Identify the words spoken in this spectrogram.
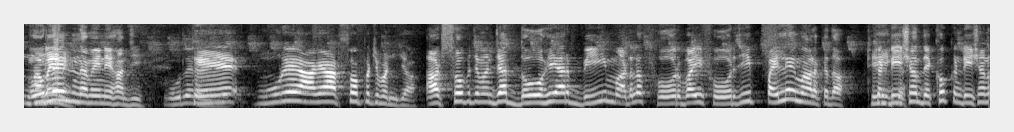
ਮੂਰਲੇ ਨਵੇਂ ਨੇ। ਹਾਂਜੀ ਮੂਰਲੇ ਤੇ ਮੂਰੇ ਆ ਗਿਆ 855 855 2020 ਮਾਡਲ 4x4 ਜੀ ਪਹਿਲੇ ਮਾਲਕ ਦਾ। ਕੰਡੀਸ਼ਨ ਦੇਖੋ ਕੰਡੀਸ਼ਨ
